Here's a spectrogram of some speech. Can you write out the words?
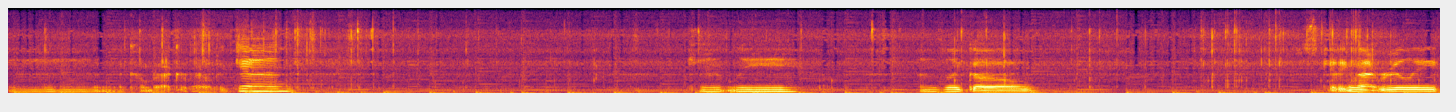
And come back around again. Gently as I go. Just getting that really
